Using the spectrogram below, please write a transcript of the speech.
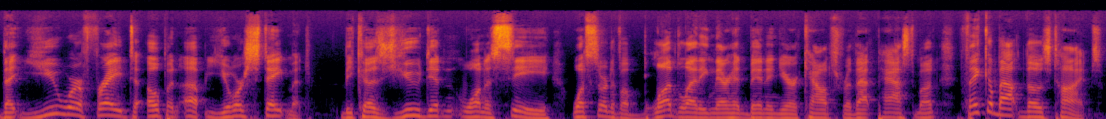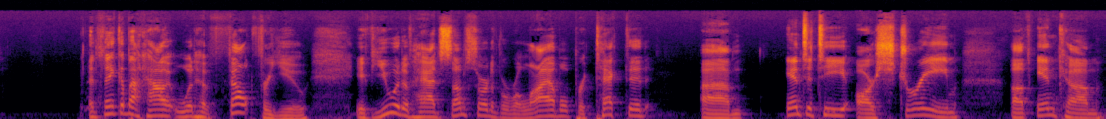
that you were afraid to open up your statement because you didn't want to see what sort of a bloodletting there had been in your accounts for that past month. Think about those times. And think about how it would have felt for you if you would have had some sort of a reliable, protected um, entity or stream of income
